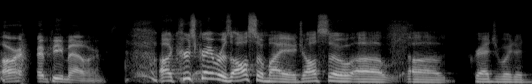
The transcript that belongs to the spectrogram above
R.I.P. Matt Arms. Uh, Chris Yeah. Kramer is also my age. Also uh, uh, graduated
